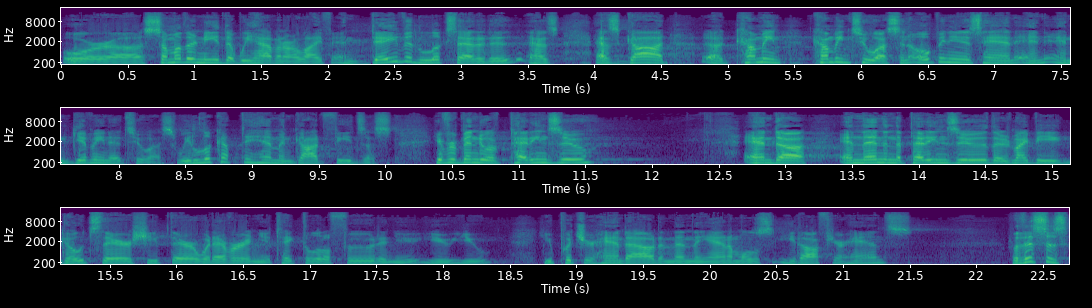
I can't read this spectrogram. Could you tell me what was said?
or uh, some other need that we have in our life. And David looks at it as, as God uh, coming, coming to us and opening his hand and, and giving it to us. We look up to him and God feeds us. You ever been to a petting zoo? And, uh, and then in the petting zoo, there might be goats there, sheep there, whatever, and you take the little food and you, you, you, you put your hand out, and then the animals eat off your hands. Well, this is,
